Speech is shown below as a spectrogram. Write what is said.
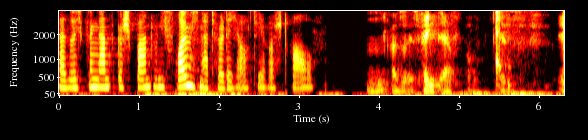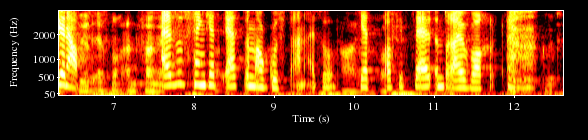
also ich bin ganz gespannt und ich freue mich natürlich auch tierisch drauf. Mhm. Also es fängt erst, oh, es, es genau. wird erst noch anfangen. Also es fängt jetzt erst im August an, also ah, ja, jetzt okay. offiziell in drei Wochen. Okay, gut.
